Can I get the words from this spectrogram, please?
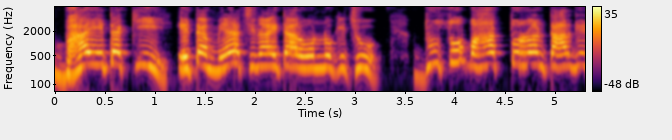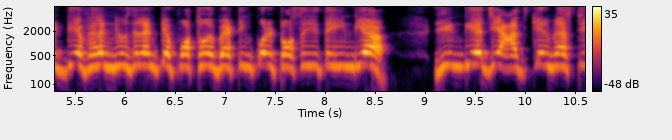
ভাই, এটা কি? এটা ম্যাচ না, এটা আর অন্য কিছু? দুশো বাহাত্তর রান টার্গেট দিয়ে ফেলেন নিউজিল্যান্ডকে প্রথমে ব্যাটিং করে টসে জিতে ইন্ডিয়া ইন্ডিয়া যে আজকের ম্যাচটি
